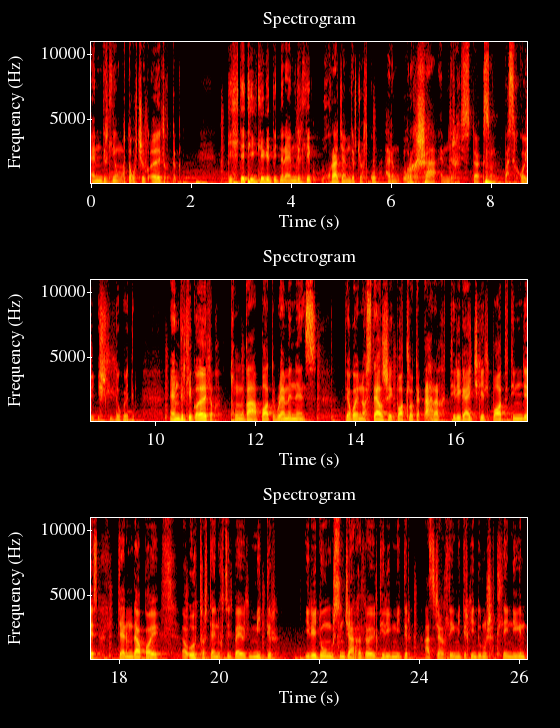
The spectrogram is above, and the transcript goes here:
амьдралын утга учирыг ойлгодог. Гэхдээ тэглээгээд бид нар амьдралыг ухрааж амьдарч болохгүй, харин урагшаа амьдрах ёстой гэсэн бас их гоё ишлэл үг байдаг. Амьдралыг ойлго, тунгаа, бод, reminiscence тэгээ гоё nostalgic бодлуудыг гарга, тэрийг ажигл бод, тэндээс заримдаа гоё уутгартай нөхцөл байвал мэдэр. Ирээдүйн өнгөрсөн жаргал байвал тэрийг мэдэр. Аз жаргалыг мэдрэхийн дөрвөн шатлалын нэг нь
